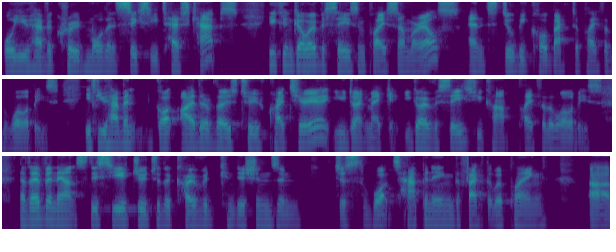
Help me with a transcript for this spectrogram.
or you have accrued more than 60 test caps, you can go overseas and play somewhere else and still be called back to play for the Wallabies. If you haven't got either of those two criteria, you don't make it. You go overseas, you can't play for the Wallabies. Now, they've announced this year, due to the COVID conditions and just what's happening, the fact that we're playing uh,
